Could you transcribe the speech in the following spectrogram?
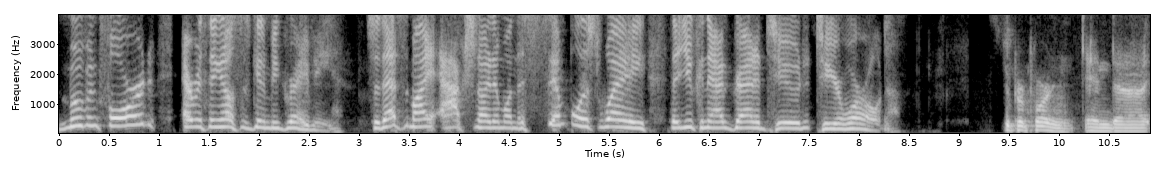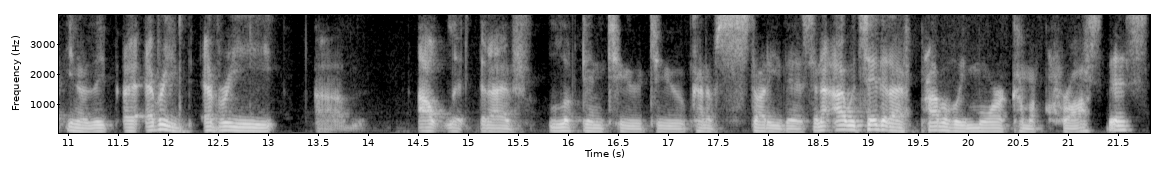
Moving forward, everything else is going to be gravy. So that's my action item on the simplest way that you can add gratitude to your world super important. And uh, you know the uh, every every um, outlet that i've looked into to kind of study this and i would say that i've probably more come across this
